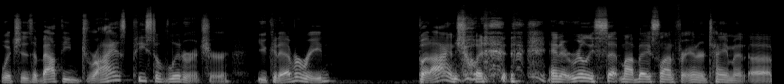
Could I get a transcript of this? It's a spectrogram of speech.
which is about the driest piece of literature you could ever read. But I enjoyed it, and it really set my baseline for entertainment uh,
